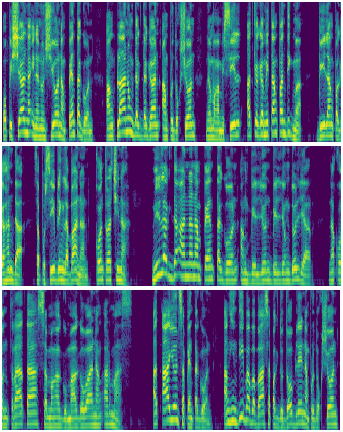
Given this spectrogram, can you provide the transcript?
Opisyal na inanunsyo ng Pentagon ang planong dagdagan ang produksyon ng mga misil at kagamitang pandigma bilang paghahanda sa posibleng labanan kontra China. Nilagdaan na ng Pentagon ang bilyon-bilyong dolyar na kontrata sa mga gumagawa ng armas. At ayon sa Pentagon, ang hindi bababa sa pagdodoble ng produksyon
